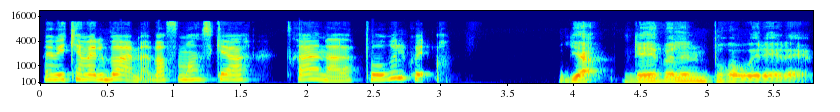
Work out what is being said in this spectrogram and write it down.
Men vi kan väl börja med varför man ska träna på rullskidor. Ja, det är väl en bra idé det.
